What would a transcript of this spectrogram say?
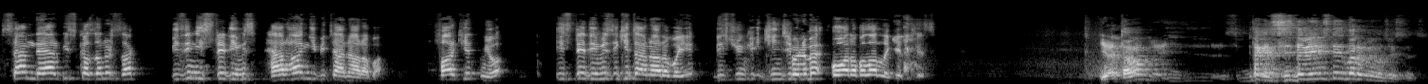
Sen de eğer biz kazanırsak bizim istediğimiz herhangi bir tane araba. Fark etmiyor. İstediğimiz iki tane arabayı biz çünkü ikinci bölüme o arabalarla geleceğiz. Ya tamam. Bir dakika siz de benim istediğim arabayı alacaksınız?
